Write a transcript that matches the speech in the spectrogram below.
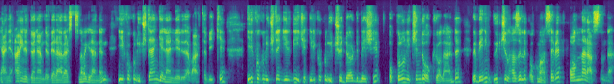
yani aynı dönemde beraber sınava girenlerin ilkokul 3'ten gelenleri de var tabii ki. İlkokul 3'te girdiği için ilkokul 3'ü 4'ü 5'i okulun içinde okuyorlardı ve benim 3 yıl hazırlık okumam sebep onlar aslında.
